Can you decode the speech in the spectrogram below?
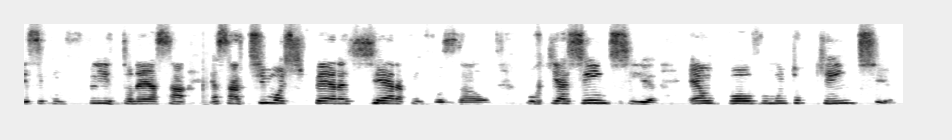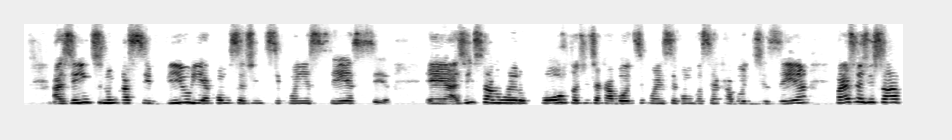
esse conflito, né, essa, essa atmosfera gera confusão, porque a gente é um povo muito quente. A gente nunca se viu e é como se a gente se conhecesse. É, a gente está no aeroporto, a gente acabou de se conhecer, como você acabou de dizer, Parece que a gente está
